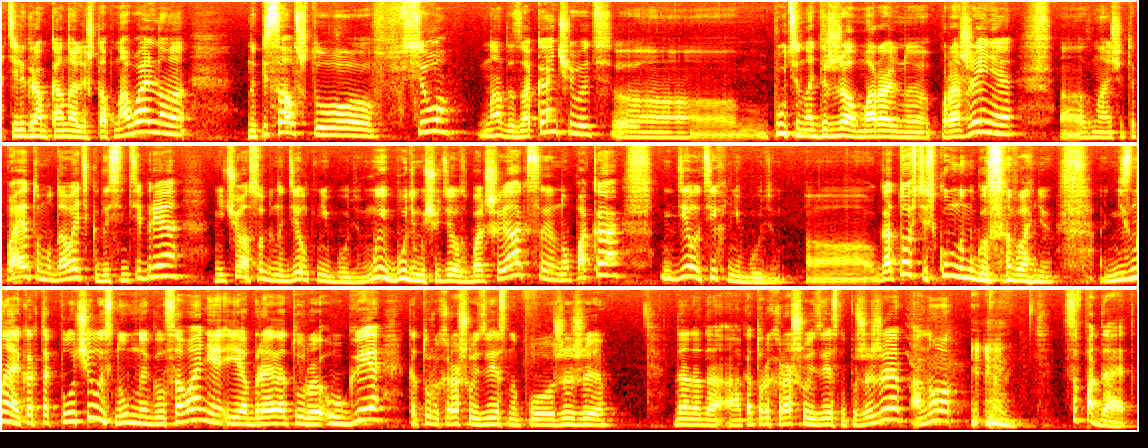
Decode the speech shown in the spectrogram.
телеграм-канале «Штаб Навального» написал, что все, надо заканчивать. Э, Путин одержал моральное поражение, э, значит, и поэтому давайте-ка до сентября ничего особенно делать не будем. Мы будем еще делать большие акции, но пока делать их не будем. Э, готовьтесь к умному голосованию. Не знаю, как так получилось, но умное голосование и аббревиатура УГ, которая хорошо известна по ЖЖ, да-да-да, а которое хорошо известно по ЖЖ, оно совпадает.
